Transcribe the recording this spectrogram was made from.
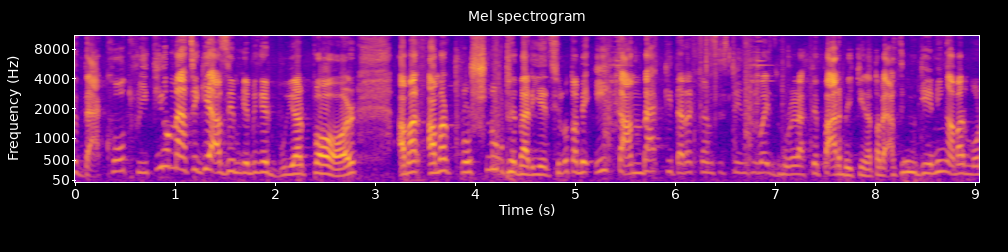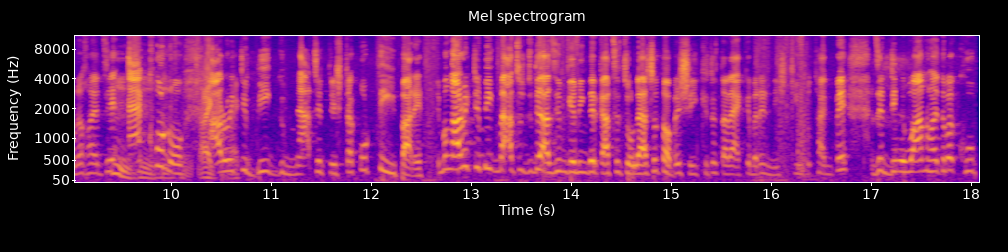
যে দেখো তৃতীয় ম্যাচে গিয়ে আজিম গেমিং এর বুয়ার পর আমার আমার প্রশ্ন উঠে দাঁড়িয়েছিল তবে এই কামব্যাক কি তারা কনসিস্টেন্সি ওয়াইজ ধরে রাখতে পারবে কিনা? তবে আজিম গেমিং আমার মনে হয় যে এখনও আরও একটি বিগ ম্যাচের চেষ্টা করতেই পারে। এবং আরও একটি বিগ ম্যাচ যদি আজিম গেমিং দের কাছে চলে আসে তবে সেই ক্ষেত্রে তারা একেবারে নিশ্চিন্ত থাকবে যে ডে ওয়ান হয়তো বা খুব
